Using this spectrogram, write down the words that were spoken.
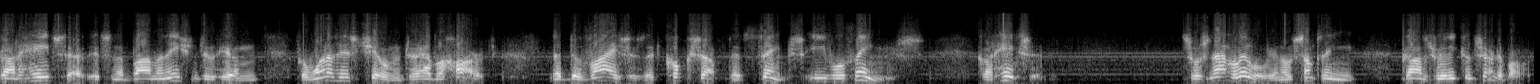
God hates that. It's an abomination to him for one of his children to have a heart that devises, that cooks up, that thinks evil things. God hates it. So it's not little, you know, something God's really concerned about.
